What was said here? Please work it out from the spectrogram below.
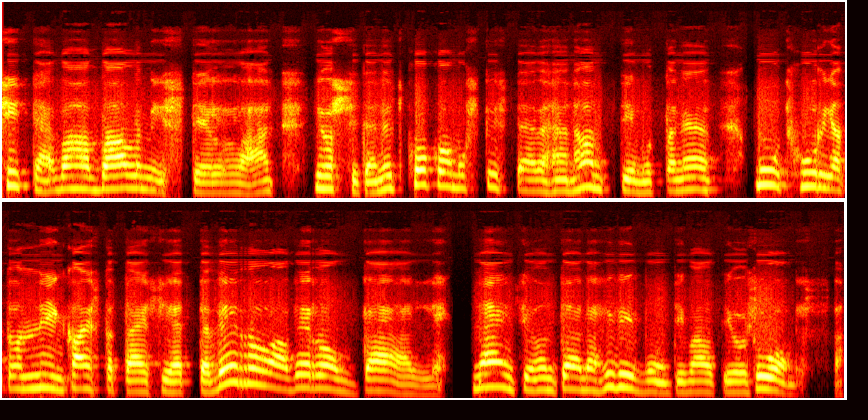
sitä vaan valmistellaan. Jos sitä nyt kokoomus pistää vähän hanttiin, mutta nämä muut hurjat on niin kaistapäisiä, että veroa veron päälle. Näin se on täällä hyvinvointivaltio Suomessa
